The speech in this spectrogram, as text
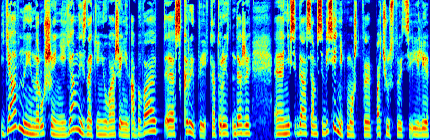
явные нарушения, явные знаки неуважения, а бывают э, скрытые, которые даже э, не всегда сам собеседник может э, почувствовать или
